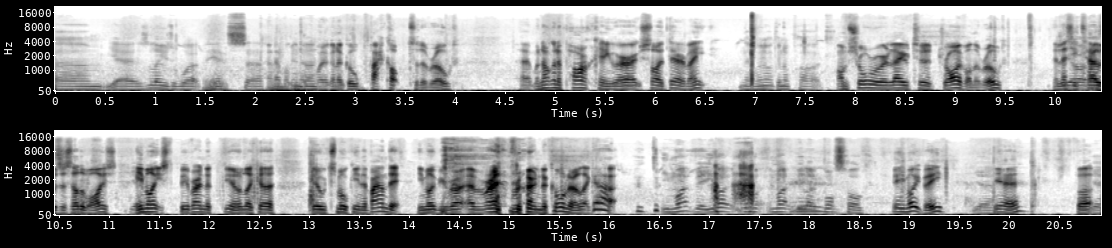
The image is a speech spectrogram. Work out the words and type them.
Um, yeah, there's loads of work Yeah. that's uh, and then we're gonna, done. we're gonna go back up to the road uh, we're not going to park anywhere outside there mate No, we're not going to park. I'm sure we're allowed to drive on the road, unless he tells us otherwise. Yeah. He might be around the, you know, like a the old Smokey and the Bandit. He might be ra- around, around the corner like that. He might be. He might, he might, he might be like Boss Hog. Yeah, he might be. Yeah. Yeah, but yeah.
